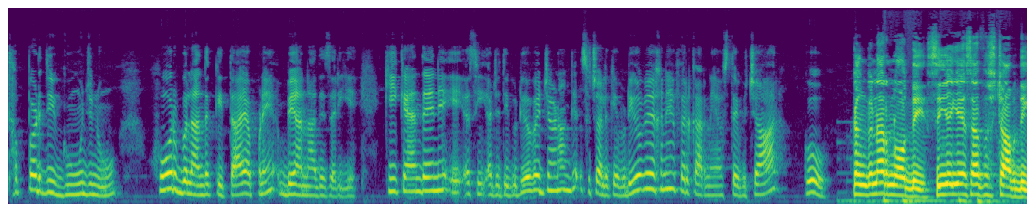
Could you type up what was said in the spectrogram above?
ਥੱਪੜ ਦੀ ਗੂੰਜ ਨੂੰ ਹੋਰ ਬੁਲੰਦ ਕੀਤਾ ਹੈ ਆਪਣੇ ਬਿਆਨਾਂ ਦੇ ਜ਼ਰੀਏ। ਕੀ ਕਹਿੰਦੇ ਨੇ? ਇਹ ਅਸੀਂ ਅੱਜ ਦੀ ਵੀਡੀਓ ਵਿੱਚ ਜਾਣਾਂਗੇ। ਸੋ ਚੱਲ ਕੇ ਵੀਡੀਓ ਵੇਖਨੇ ਫਿਰ ਕਰਨੇ ਆ ਉਸ ਤੇ ਵਿਚਾਰ। ਗੋ ਕੰਗਨਾ ਰਣੌਤ ਦੀ ਸੀਆਈਐਸਐਫ ਸਟਾਫ ਦੀ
